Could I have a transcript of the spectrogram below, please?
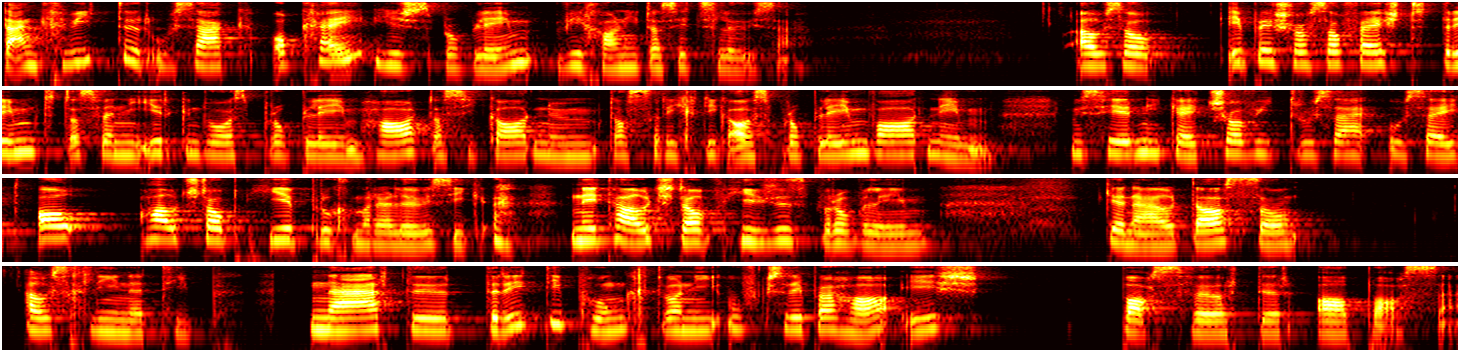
denk weiter und sag, okay, hier ist das Problem, wie kann ich das jetzt lösen? Also, ich bin schon so fest getrimmt, dass wenn ich irgendwo ein Problem habe, dass ich gar nicht mehr das richtig als Problem wahrnehme. Mein Hirn geht schon weiter und sagt, oh, halt, stopp, hier braucht man eine Lösung. Nicht halt, stopp, hier ist ein Problem. Genau, das so als kleiner Tipp. Dann der dritte Punkt, den ich aufgeschrieben habe, ist Passwörter anpassen.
